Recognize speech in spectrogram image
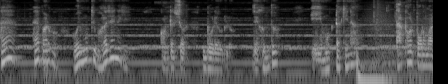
হ্যাঁ হ্যাঁ পারব। ওই মুখ কি বলা যায় নাকি? কণ্ঠেশ্বর বলে উঠল, দেখুন তো, এই মুখটা কি না? তারপর পরমার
